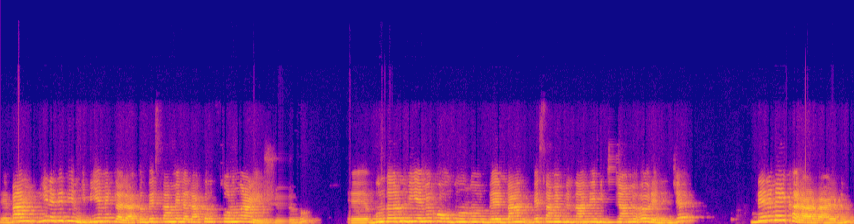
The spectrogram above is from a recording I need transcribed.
E, ben yine dediğim gibi yemekle alakalı, beslenmeyle alakalı sorunlar yaşıyordum. E, bunların bir yemek olduğunu ve ben beslenmemi düzenleyebileceğimi öğrenince denemeye karar verdim.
